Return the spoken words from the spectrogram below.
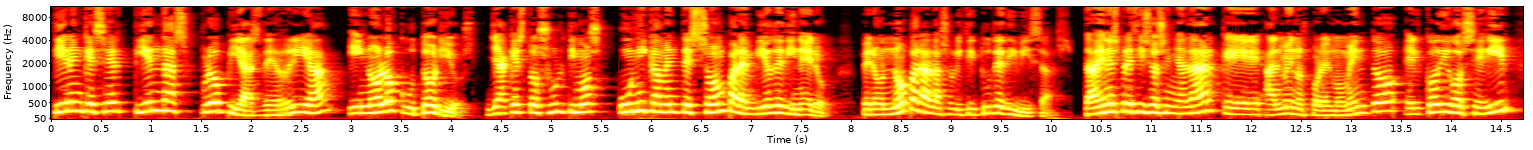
tienen que ser tiendas propias de RIA y no locutorios, ya que estos últimos únicamente son para envío de dinero, pero no para la solicitud de divisas. También es preciso señalar que, al menos por el momento, el código seguir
